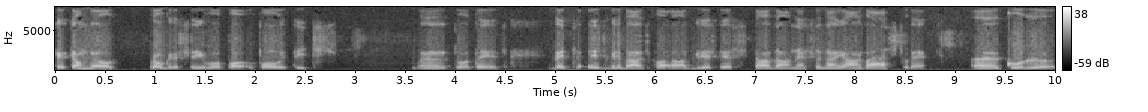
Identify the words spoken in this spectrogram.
Pie tam vēl progresīvo po politiķis uh, to teica. Bet es gribētu atgriezties tādā nesenajā vēsturē, uh, kur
